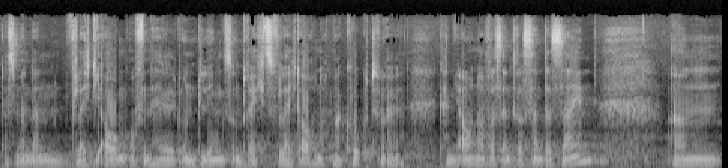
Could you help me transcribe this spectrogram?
Dass man dann vielleicht die Augen offen hält und links und rechts vielleicht auch nochmal guckt, weil kann ja auch noch was Interessantes sein. Ähm,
